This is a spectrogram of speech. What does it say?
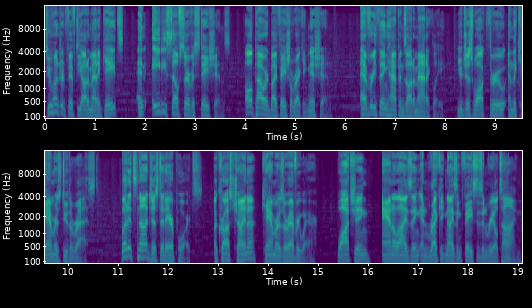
250 automatic gates, and 80 self-service stations, all powered by facial recognition. Everything happens automatically. You just walk through and the cameras do the rest. But it's not just at airports. Across China, cameras are everywhere, watching, analyzing, and recognizing faces in real time.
